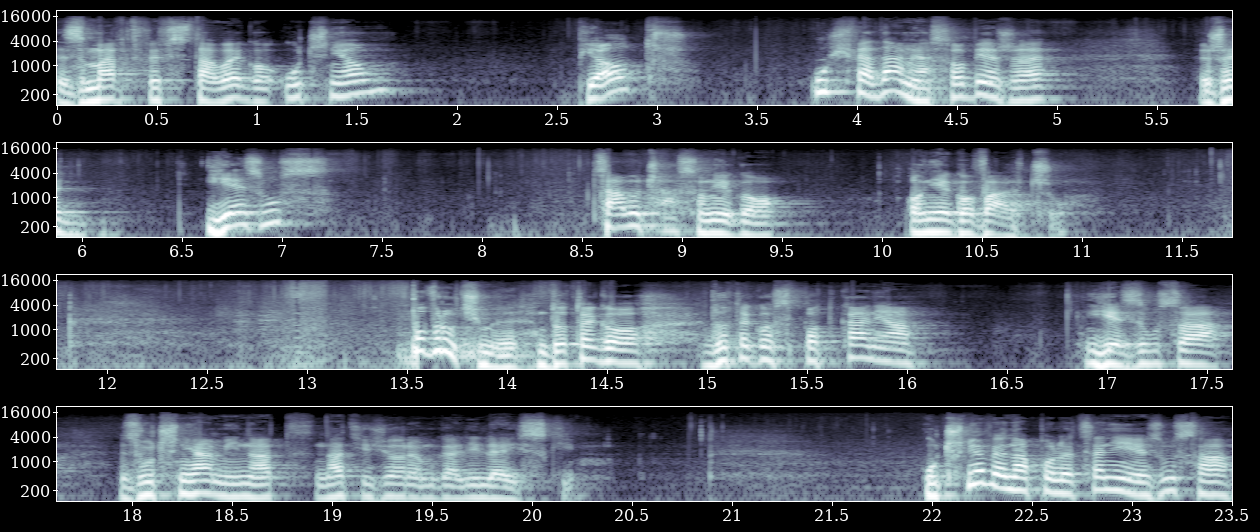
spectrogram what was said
zmartwychwstałego uczniom, Piotr uświadamia sobie, że, że Jezus cały czas o niego, o niego walczył. Powróćmy do tego, do tego spotkania Jezusa z uczniami nad, nad jeziorem galilejskim. Uczniowie na polecenie Jezusa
